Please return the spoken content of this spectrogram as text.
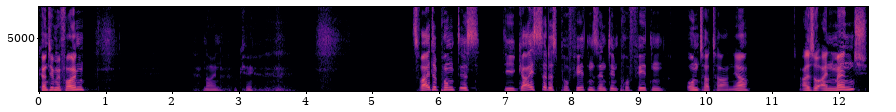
Könnt ihr mir folgen? Nein, okay. Zweiter Punkt ist, die Geister des Propheten sind den Propheten untertan, ja? Also ein Mensch,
